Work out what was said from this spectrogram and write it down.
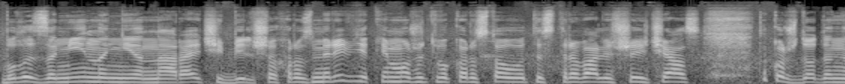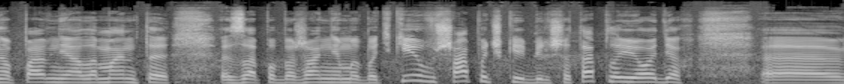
були замінені на речі більших розмірів, які можуть використовуватись триваліший час. Також додано певні елементи за побажаннями батьків, шапочки, більше теплий одяг. Е,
